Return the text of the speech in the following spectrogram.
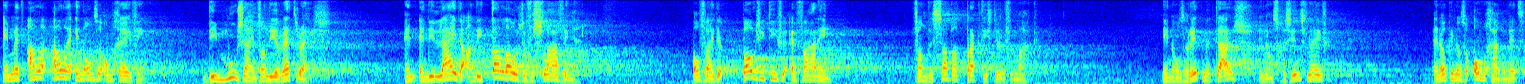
En met alle, alle in onze omgeving. Die moe zijn van die red race. En, en die lijden aan die talloze verslavingen. Of wij de positieve ervaring van de Sabbat praktisch durven maken. In ons ritme thuis, in ons gezinsleven. En ook in onze omgang met,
